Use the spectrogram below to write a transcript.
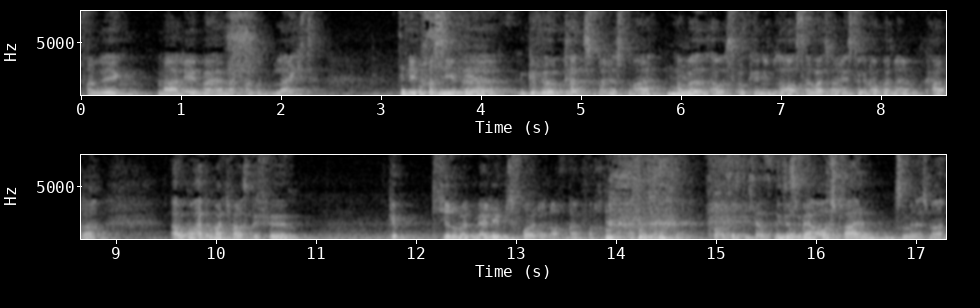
Von wegen, Marley war ja manchmal so leicht Depressiv, depressive ja. gewirkt hat zumindest mal. Ja. Aber, aber es wirkt in ihm so aus, da weiß man nicht so genau bei einem Kater. Aber man hatte manchmal das Gefühl, gibt Tiere mit mehr Lebensfreude noch einfach. Vorsichtig ausgedrückt. mehr ausstrahlen zumindest mal.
